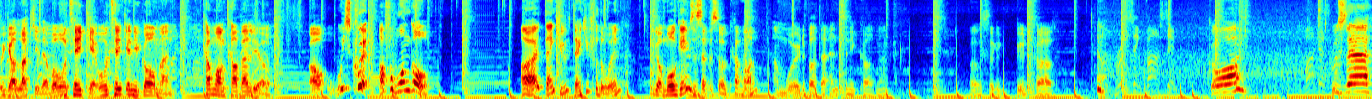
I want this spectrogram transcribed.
We got lucky there, but we'll take it. We'll take any goal, man. Come on, Carvalho. Oh, he's quit off of one goal. Alright, thank you. Thank you for the win. We got more games this episode. Come on. I'm worried about that Antony card, man. Oh, looks like a good card. Go on. Who's there?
